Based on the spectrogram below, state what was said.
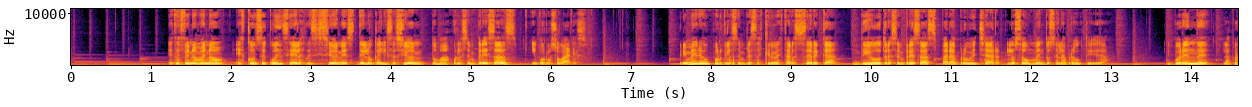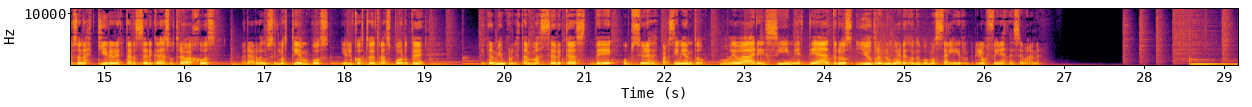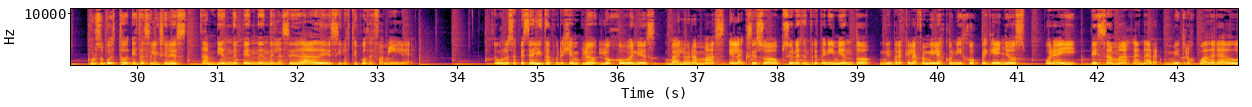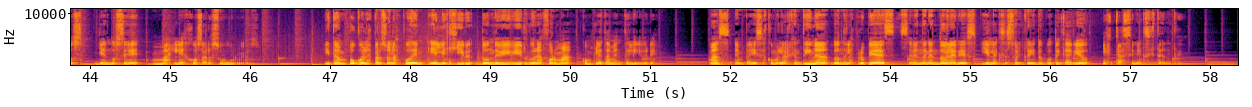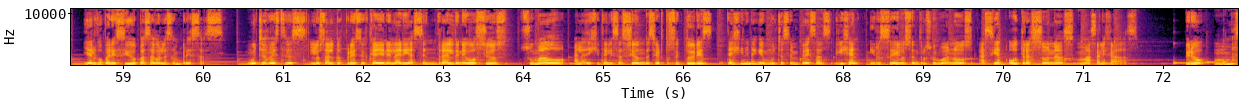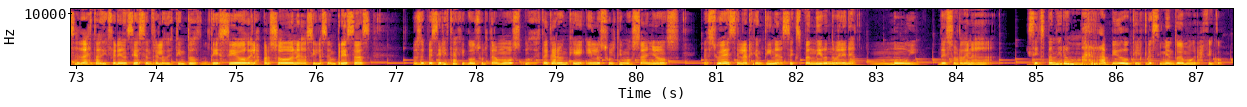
Este fenómeno es consecuencia de las decisiones de localización tomadas por las empresas y por los hogares. Primero, porque las empresas quieren estar cerca de otras empresas para aprovechar los aumentos en la productividad. Y por ende, las personas quieren estar cerca de sus trabajos para reducir los tiempos y el costo de transporte, y también porque están más cercas de opciones de esparcimiento, como de bares, cines, teatros y otros lugares donde podemos salir los fines de semana. Por supuesto, estas elecciones también dependen de las edades y los tipos de familia. Según los especialistas, por ejemplo, los jóvenes valoran más el acceso a opciones de entretenimiento, mientras que las familias con hijos pequeños, por ahí pesa más ganar metros cuadrados yéndose más lejos a los suburbios y tampoco las personas pueden elegir dónde vivir de una forma completamente libre. Más en países como la Argentina, donde las propiedades se venden en dólares y el acceso al crédito hipotecario es casi inexistente. Y algo parecido pasa con las empresas. Muchas veces los altos precios que hay en el área central de negocios, sumado a la digitalización de ciertos sectores, ya genera que muchas empresas elijan irse de los centros urbanos hacia otras zonas más alejadas. Pero más allá de estas diferencias entre los distintos deseos de las personas y las empresas, los especialistas que consultamos nos destacaron que en los últimos años las ciudades en la Argentina se expandieron de manera muy desordenada y se expandieron más rápido que el crecimiento demográfico.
